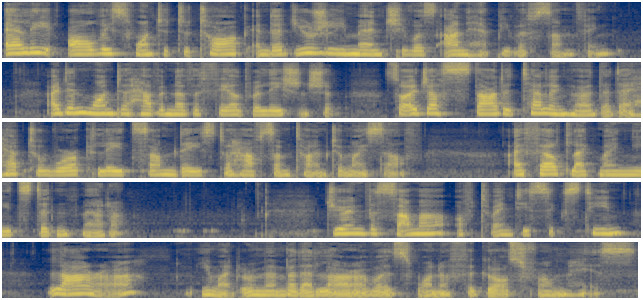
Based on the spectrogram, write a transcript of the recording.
Ellie always wanted to talk, and that usually meant she was unhappy with something. I didn't want to have another failed relationship, so I just started telling her that I had to work late some days to have some time to myself. I felt like my needs didn't matter. During the summer of 2016, Lara, you might remember that Lara was one of the girls from his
